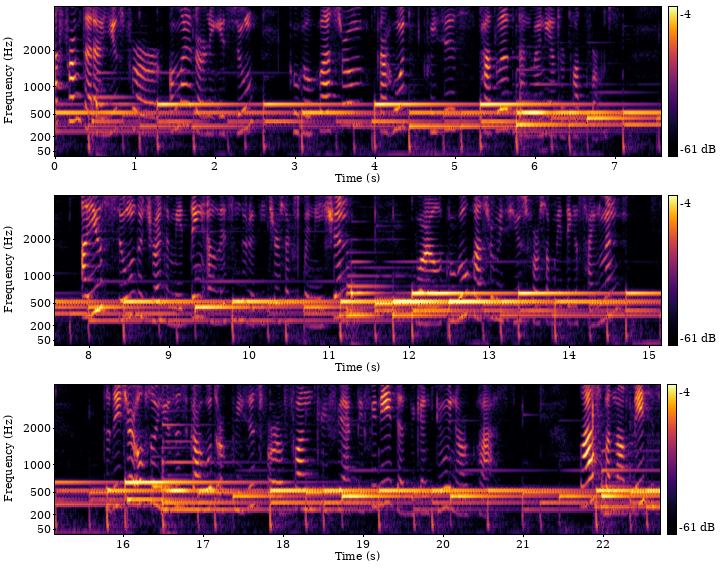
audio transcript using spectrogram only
Platform that I use for online learning is Zoom, Google Classroom, Kahoot, Quizizz, Padlet, and many other platforms. I use Zoom to join the meeting and listen to the teacher's explanation, while Google Classroom is used for submitting assignment. The teacher also uses Kahoot or Quizizz for a fun trivia activity that we can do in our class. Last but not least is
